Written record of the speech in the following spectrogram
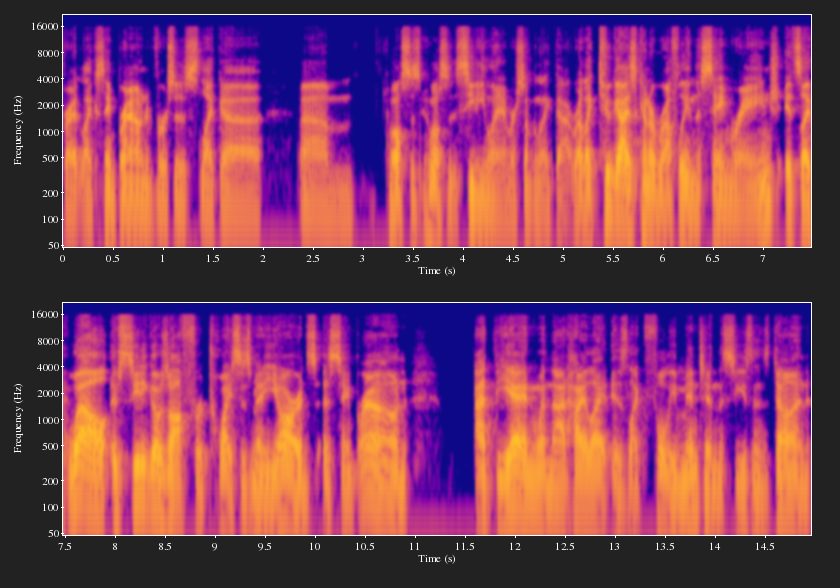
right? Like St. Brown versus like a um, who else is who else is CeeDee Lamb or something like that, right? Like two guys kind of roughly in the same range. It's like, well, if CeeDee goes off for twice as many yards as St. Brown, at the end, when that highlight is like fully minted and the season's done,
